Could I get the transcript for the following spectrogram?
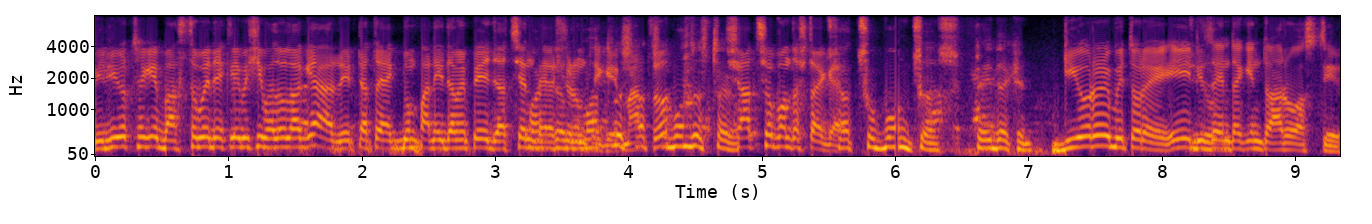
ভিডিও থেকে বাস্তবে দেখলে বেশি ভালো লাগে আর রেটটা তো একদম পানি দামে পেয়ে যাচ্ছেন একদম, শোরুম থেকে। মাত্র মাত্র 750 টাকা। সাতশো পঞ্চাশ টাকা। সাতশো পঞ্চাশ এই দেখেন। ডিওরের ভিতরে এই ডিজাইনটা কিন্তু আরও অস্থির।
